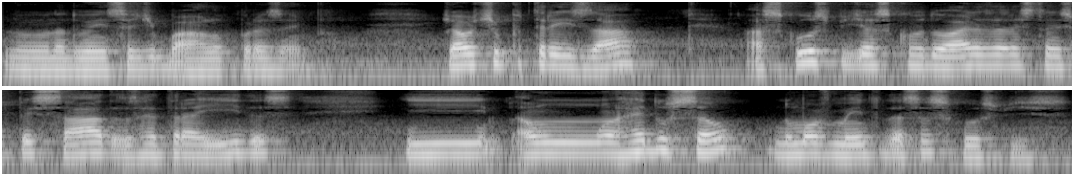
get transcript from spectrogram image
no, na doença de Barlow, por exemplo. Já o tipo 3A, as cúspides e as cordoalhas elas estão espessadas, retraídas e há uma redução no movimento dessas cúspides.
